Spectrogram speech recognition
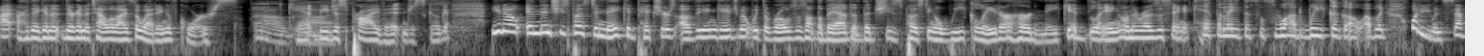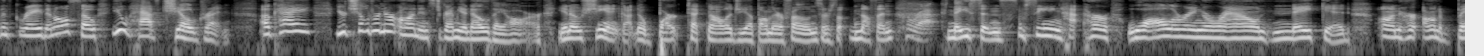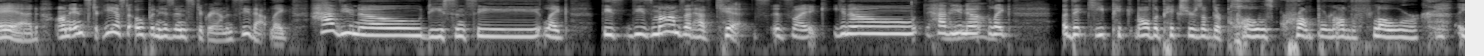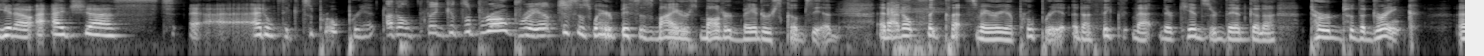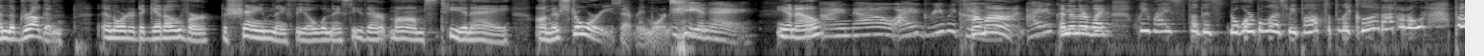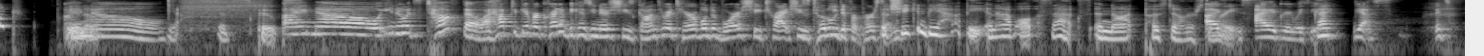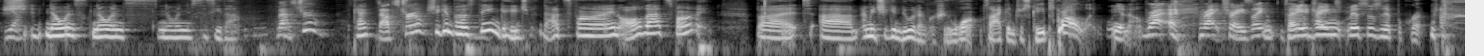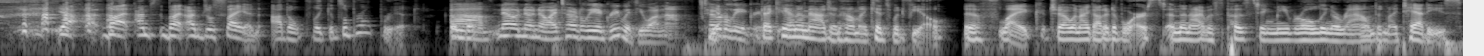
I, are they gonna? They're gonna televise the wedding, of course. Oh, Can't be just private and just go get, you know. And then she's posting naked pictures of the engagement with the roses on the bed. And then she's posting a week later her naked, laying on the roses, saying, "I can't believe this was one week ago." I'm like, "What are you in seventh grade?" And also, you have children, okay? Your children are on Instagram. You know they are. You know she ain't got no BART technology up on their phones or so, nothing. Correct. Mason's seeing ha- her wallering around naked on her on a bed on Insta. He has to open his Instagram and see that. Like, have you no decency? Like these these moms that have kids. It's like you know, have I you know, know. like. They keep pic- all the pictures of their clothes crumpled on the floor. You know, I, I just I, I don't think it's appropriate. I don't think it's appropriate. This is where Mrs. Myers' modern manners comes in. And I don't think that's very appropriate. And I think that their kids are then going to turn to the drink and the drugging in order to get over the shame they feel when they see their mom's TNA on their stories every morning. DNA. You know? I know. I agree with you. Come on. I agree. and then they're like, we raised them as normal as we possibly could. I don't know what happened. you. I know. know. Yeah, it's kooks. I know. You know, it's tough though. I have to give her credit because you know she's gone through a terrible divorce. She tried. She's a totally different person. but she can be happy and have all the sex and not post it on her I, stories. I agree with you. Okay. Yes. It's yeah. She- no one's, no one's, no one needs to see that. that's true. Okay. That's true. She can post the engagement. That's fine. All that's fine. But um, I mean, she can do whatever she wants. I can just keep scrolling, you know. Right. Right. Like Paging Mrs. Hypocrite. yeah, but I'm but I'm just saying I don't think it's appropriate. Um, no, no, no. I totally agree with you on that. Totally agree. I With you can't on imagine how my kids would feel if, like, Joe and I got a divorced, and then I was posting me rolling around in my teddies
